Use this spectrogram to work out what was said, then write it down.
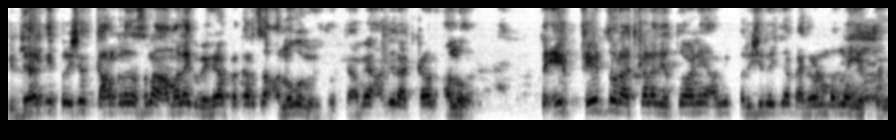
विद्यार्थी परिषद काम करत असताना आम्हाला एक वेगळ्या प्रकारचा अनुभव मिळतो. त्यामुळे आम्ही राजकारणात आलो. तर एक थेट जो राजकारणात येतो आणि आम्ही परिषदेच्या बॅकग्राऊंड मधनं येतो.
